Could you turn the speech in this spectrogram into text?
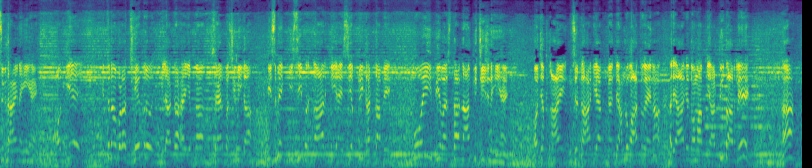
सुविधाएँ नहीं है। और ये इतना बड़ा क्षेत्र, इलाका है अपना शहर पश्चिमी का, इसमें किसी प्रकार की ऐसी अपनी घटना पे कोई भी व्यवस्था नाम की चीज़ नहीं है। और जब आए मुझे कहा गया तो कहते, हम लोग आ तो गए ना। अरे आगे तो हम आपकी आरती उतार लें। हाँ?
